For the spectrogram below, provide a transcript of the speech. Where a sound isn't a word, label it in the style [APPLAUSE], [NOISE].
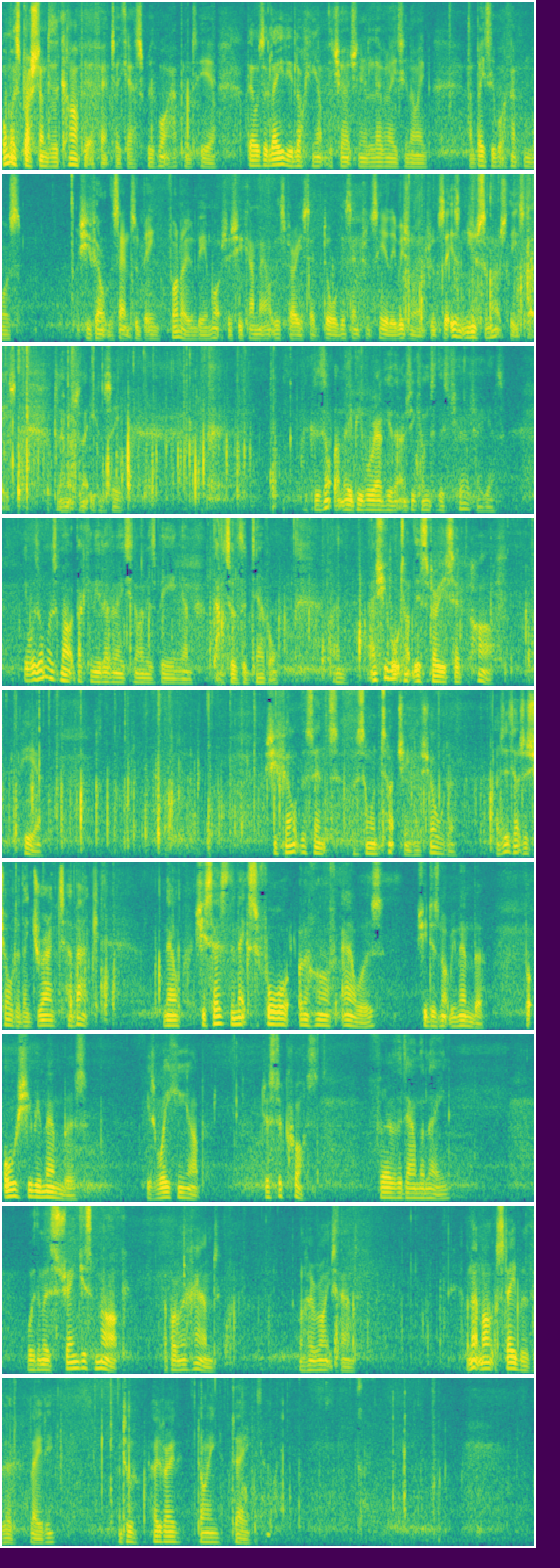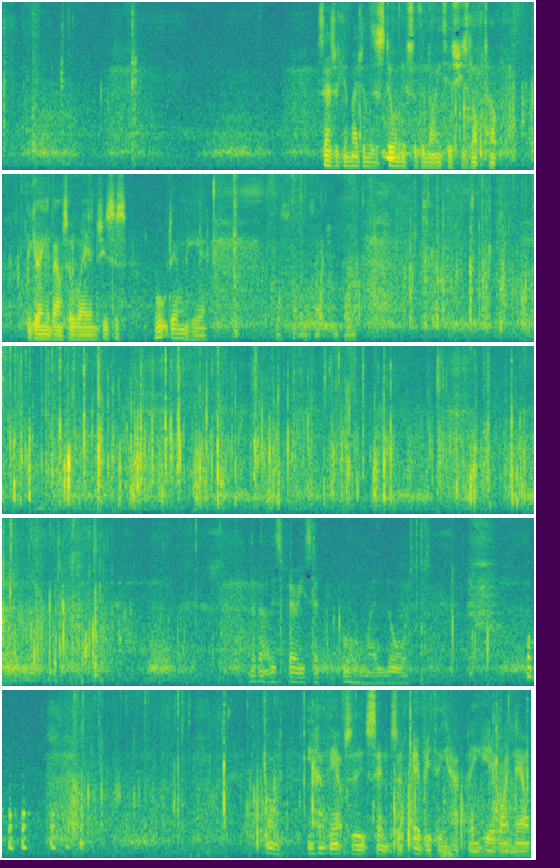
almost brushed under the carpet effect, I guess, with what happened here. There was a lady locking up the church in 1189, and basically what happened was she felt the sense of being followed and being watched as she came out of this very said door, this entrance here, the original entrance, that isn't used so much these days. I don't know how much of that you can see. Because there's not that many people around here that actually come to this church, I guess. It was almost marked back in 1189 as being um, that of the devil. And as she walked up this very said path here, she felt the sense of someone touching her shoulder. As they touched her shoulder, they dragged her back. Now, she says the next four and a half hours she does not remember, but all she remembers is waking up just across further down the lane with the most strangest mark upon her hand, on her right hand. And that mark stayed with the lady until her very dying day. So as we can imagine the stillness of the night as she's locked up going about her way and she says, walk down here. And about this very said, oh my lord. God, you have the absolute sense of everything happening here right now.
